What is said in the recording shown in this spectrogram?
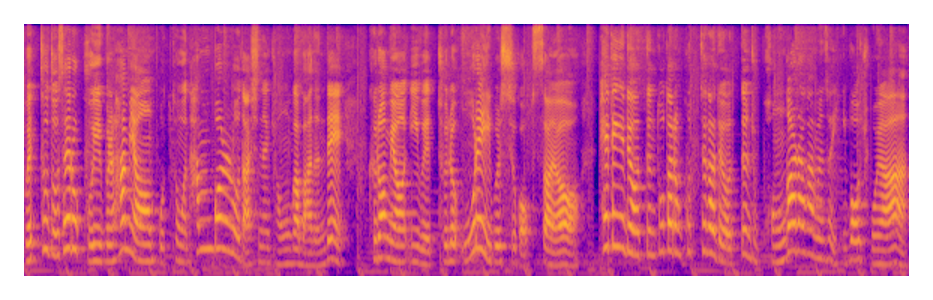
외투도 새로 구입을 하면 보통은 한 벌로 나시는 경우가 많은데 그러면 이 외투를 오래 입을 수가 없어요. 패딩이 되었든 또 다른 코트가 되었든 좀 번갈아 가면서 입어줘야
